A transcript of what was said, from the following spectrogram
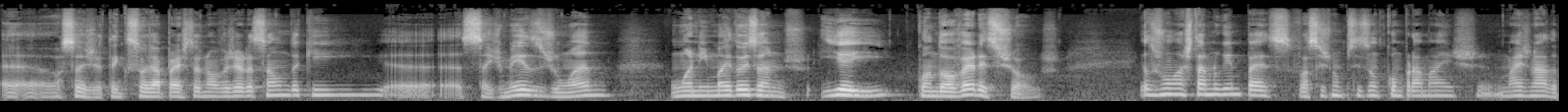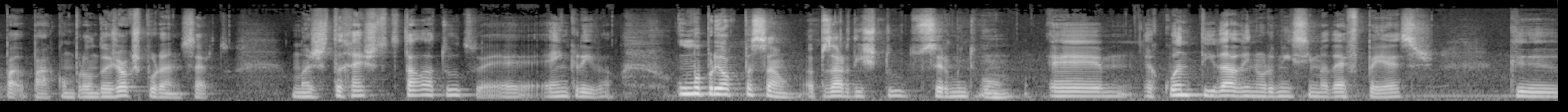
Uh, ou seja, tem que se olhar para esta nova geração daqui a uh, seis meses, um ano, um ano e meio, dois anos. E aí, quando houver esses jogos, eles vão lá estar no Game Pass. Vocês não precisam de comprar mais, mais nada. Pá, pá compram dois jogos por ano, certo? Mas de resto está lá tudo. É, é incrível. Uma preocupação, apesar disto tudo ser muito bom, hum. é a quantidade enormíssima de FPS que,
